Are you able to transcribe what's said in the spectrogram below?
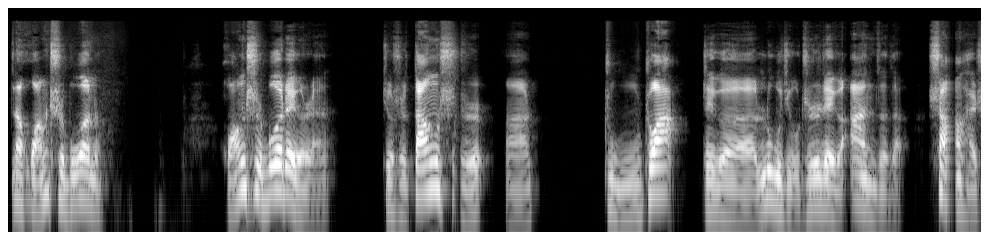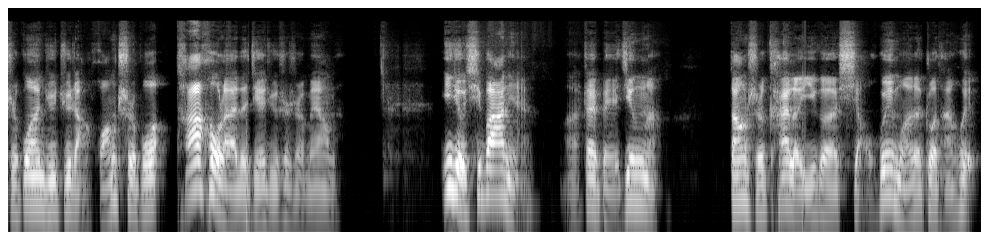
那黄赤波呢？黄赤波这个人。就是当时啊，主抓这个陆九之这个案子的上海市公安局局长黄赤波，他后来的结局是什么样的？一九七八年啊，在北京呢，当时开了一个小规模的座谈会。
